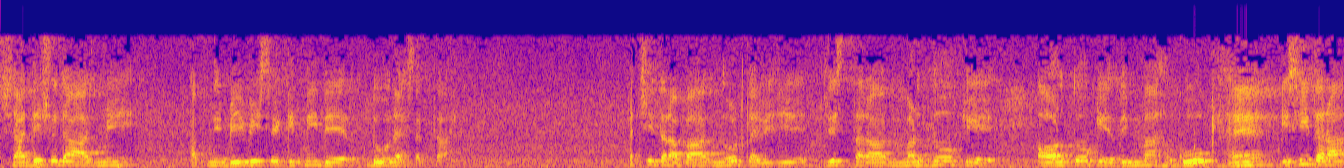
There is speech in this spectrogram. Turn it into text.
شادی شدہ آدمی اپنی بیوی سے کتنی دیر دور رہ سکتا ہے؟ اچھی طرح بات نوٹ کر لیجیے جس طرح مردوں کے، عورتوں کے ذمہ حقوق ہیں، اسی طرح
